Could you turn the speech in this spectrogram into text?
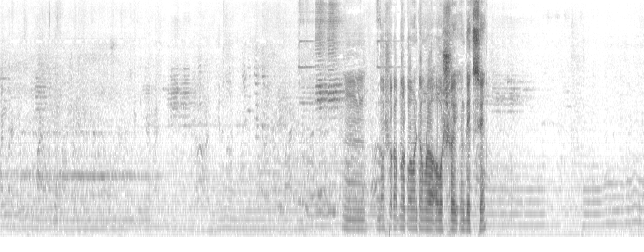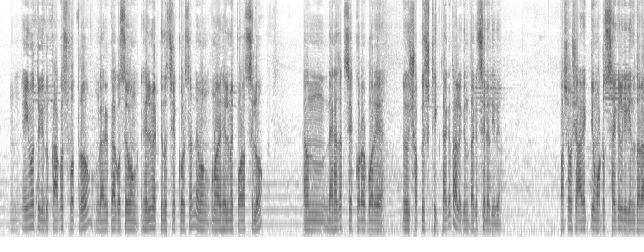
Thank you. দর্শক, আপনার কমেন্ট আমরা অবশ্যই দেখছি। এই মুহূর্তে কিন্তু কাগজপত্র, গাড়ির কাগজ এবং হেলমেট কিন্তু চেক করছেন এবং ওনার হেলমেট পরা ছিল এখন দেখা যাক চেক করার পরে যদি সব কিছু ঠিক থাকে, তাহলে কিন্তু তাকে ছেড়ে দিবে। পাশাপাশি আরেকটি মোটর সাইকেলকে কিন্তু তারা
